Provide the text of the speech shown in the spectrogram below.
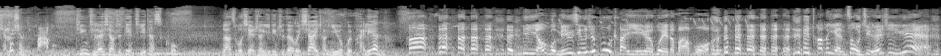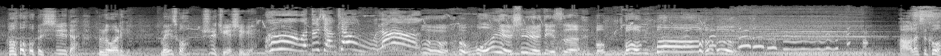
什么声音，巴布？听起来像是电吉他，斯库。拉斯伯先生一定是在为下一场音乐会排练呢。哈，摇滚明星是不开音乐会的，巴布。他们演奏爵士乐。哦，是的，罗里，没错，是爵士乐。哦，我都想跳舞了。哦，我也是，迪斯。嘣嘣嘣！好了，斯库，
